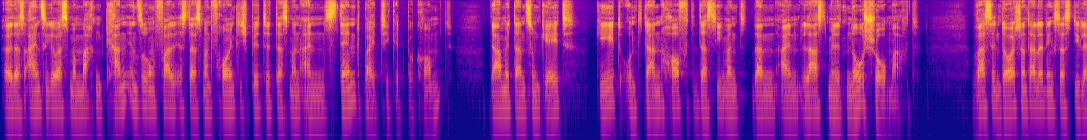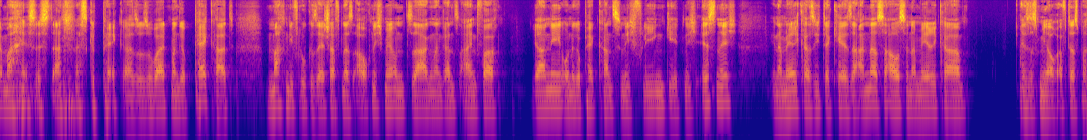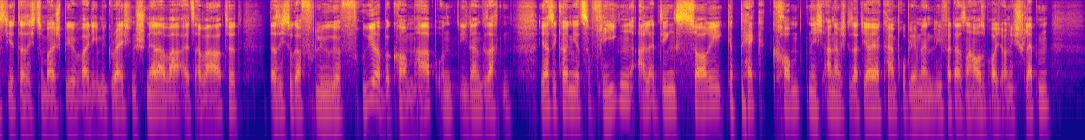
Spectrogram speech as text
Äh, das Einzige, was man machen kann in so einem Fall, ist, dass man freundlich bittet, dass man ein Standby-Ticket bekommt, damit dann zum Gate geht und dann hofft, dass jemand dann ein Last-Minute-No-Show macht. Was in Deutschland allerdings das Dilemma ist, ist dann das Gepäck. Also sobald man Gepäck hat, machen die Fluggesellschaften das auch nicht mehr und sagen dann ganz einfach, ja, nee, ohne Gepäck kannst du nicht fliegen, geht nicht, ist nicht. In Amerika sieht der Käse anders aus. In Amerika ist es mir auch öfters passiert, dass ich zum Beispiel, weil die Immigration schneller war als erwartet, dass ich sogar Flüge früher bekommen habe und die dann gesagt ja, Sie können jetzt fliegen, allerdings, sorry, Gepäck kommt nicht an. Habe ich gesagt, ja, ja, kein Problem, dann liefert das nach Hause, brauche ich auch nicht schleppen.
